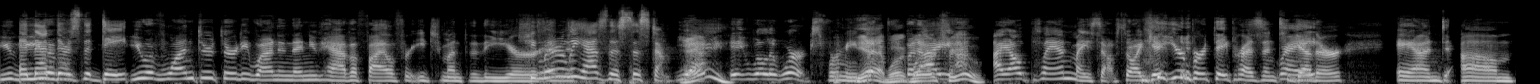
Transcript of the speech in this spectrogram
you and you then have- there's the date. you have 1 through 31 and then you have a file for each month of the year She and- literally has this system. Yeah, Hey. it, well, it works for me. Yeah, but, what- but what I, works for you? I, I outplan myself, so I get your birthday present Right. together, and um,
